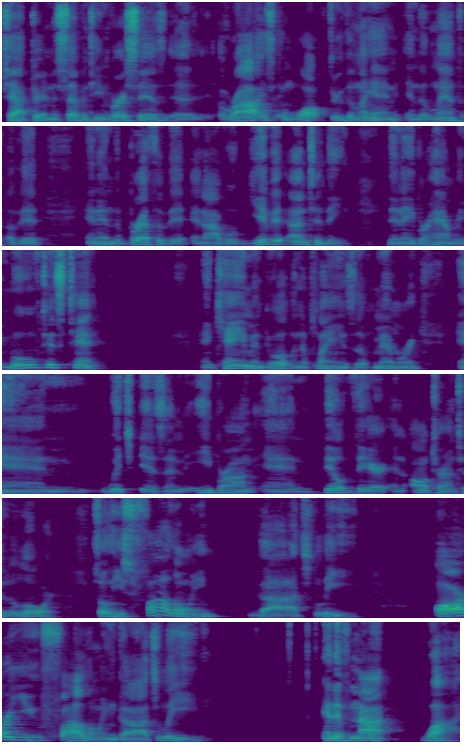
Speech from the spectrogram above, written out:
chapter in the 17th verse says, uh, Arise and walk through the land in the length of it and in the breadth of it, and I will give it unto thee. Then Abraham removed his tent and came and dwelt in the plains of Mamre, and which is in Hebron, and built there an altar unto the Lord. So he's following God's lead. Are you following God's lead? And if not, why?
